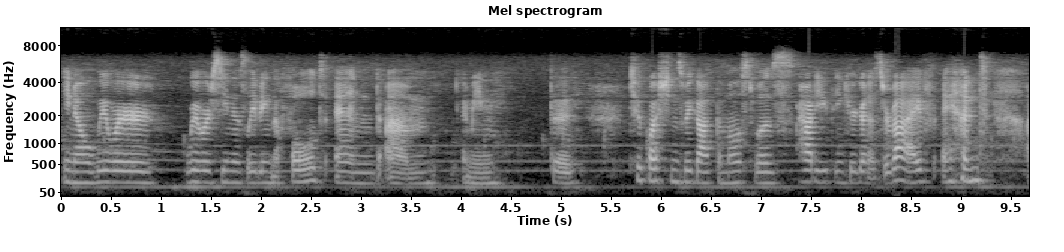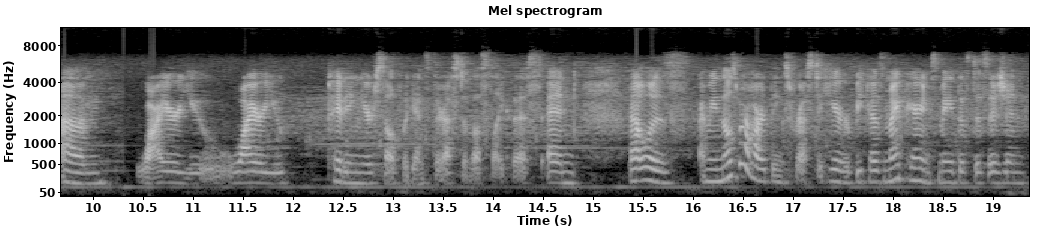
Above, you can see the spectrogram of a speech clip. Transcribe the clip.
you know, we were we were seen as leaving the fold, and um, I mean, the two questions we got the most was, "How do you think you're going to survive?" and um, "Why are you why are you pitting yourself against the rest of us like this?" And that was, I mean, those were hard things for us to hear because my parents made this decision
